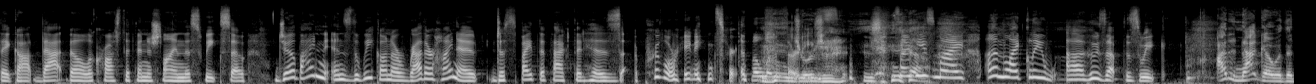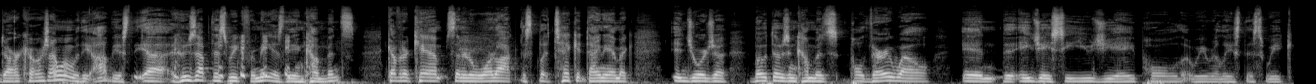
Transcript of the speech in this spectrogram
They got that bill across the finish line this week. So Joe Biden ends the week on a rather high note, despite the fact that his approval ratings are in the low 30s. Georgia is, yeah. So he's my unlikely uh, who's up this week. I did not go with the dark horse. I went with the obvious. The, uh, who's up this week for me is the incumbents Governor Kemp, Senator Warnock, the split ticket dynamic in Georgia. Both those incumbents polled very well in the AJC UGA poll that we released this week.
